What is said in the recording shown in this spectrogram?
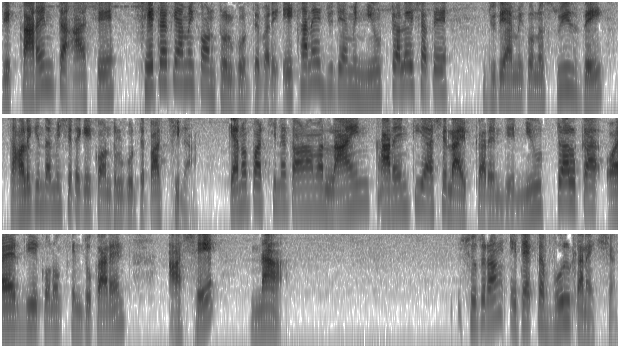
যে কারেন্টটা আসে, সেটাকে আমি কন্ট্রোল করতে পারি। এখানে যদি আমি নিউট্রালের সাথে যদি আমি কোনো সুইচ দেই, তাহলে কিন্তু আমি সেটাকে কন্ট্রোল করতে পারছি না। কেন পারছি না? কারণ আমার লাইন কারেন্টই আসে লাইভ কারেন্ট দিয়ে। নিউট্রাল ওয়্যার দিয়ে কোনো কিন্তু কারেন্ট আসে না। সুতরাং এটা একটা ভুল কানেকশন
